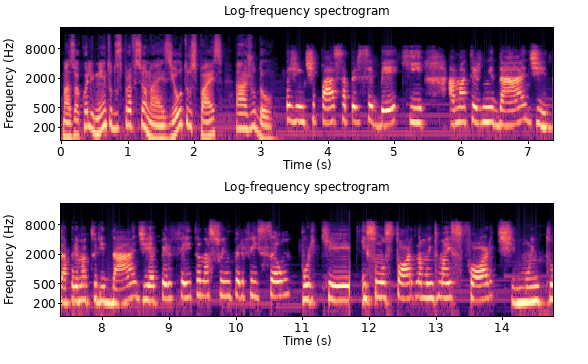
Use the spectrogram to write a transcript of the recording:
mas o acolhimento dos profissionais e outros pais a ajudou. A gente passa a perceber que a maternidade da prematuridade é perfeita na sua imperfeição, porque isso nos torna muito mais forte, muito,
